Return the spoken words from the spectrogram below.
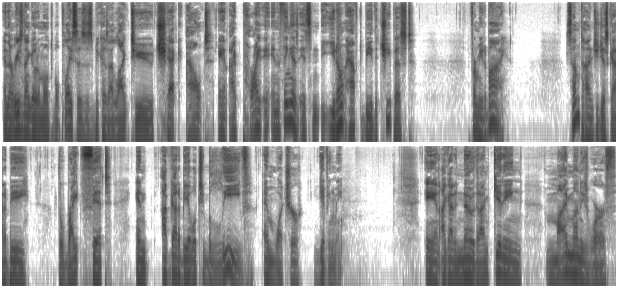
And the reason I go to multiple places is because I like to check out and I pride and the thing is it's you don't have to be the cheapest for me to buy. Sometimes you just got to be the right fit and I've got to be able to believe in what you're giving me and I got to know that I'm getting my money's worth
